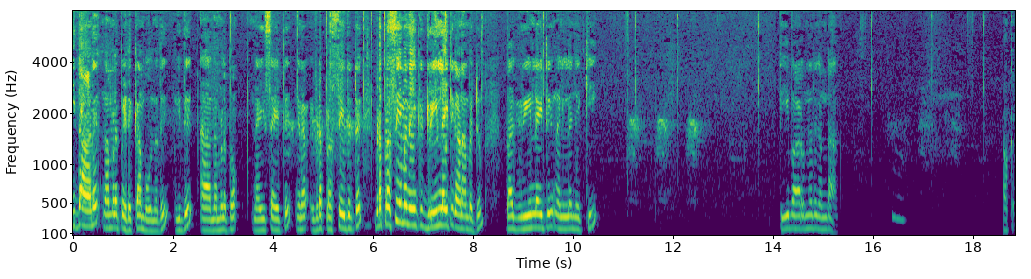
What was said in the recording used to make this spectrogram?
ഇതാണ് നമ്മളിപ്പോൾ എടുക്കാൻ പോകുന്നത്. ഇത് നമ്മളിപ്പോൾ നൈസായിട്ട് ഇങ്ങനെ ഇവിടെ പ്രസ് ചെയ്തിട്ട് ഇവിടെ പ്രസ് ചെയ്യുമ്പോൾ നിങ്ങൾക്ക് ഗ്രീൻ ലൈറ്റ് കാണാൻ പറ്റും. അപ്പം ആ ഗ്രീൻ ലൈറ്റ് നല്ല ഞെക്കി. തീ പാറുന്നത് കണ്ട? ഓക്കെ.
